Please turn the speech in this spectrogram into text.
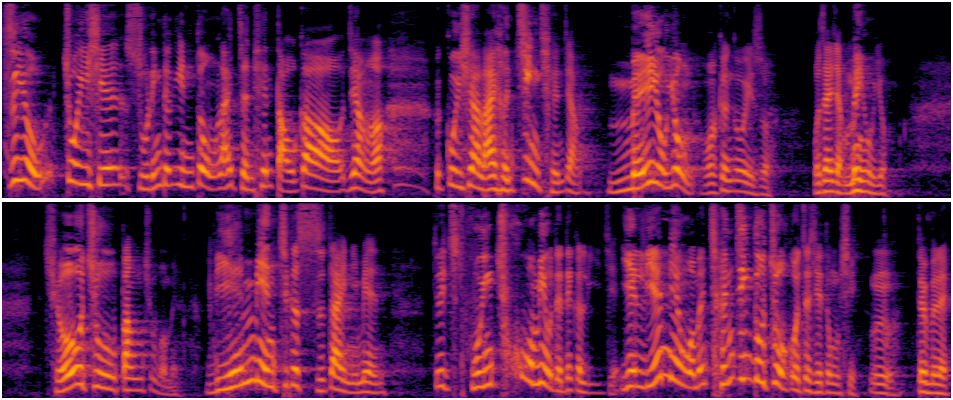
只有做一些属灵的运动，来整天祷告这样啊，跪下来很敬虔这样，没有用。我跟各位说，我在讲没有用。求主帮助我们，怜悯这个时代里面。对福音错谬的那个理解，也怜悯我们曾经都做过这些东西，嗯，对不对？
